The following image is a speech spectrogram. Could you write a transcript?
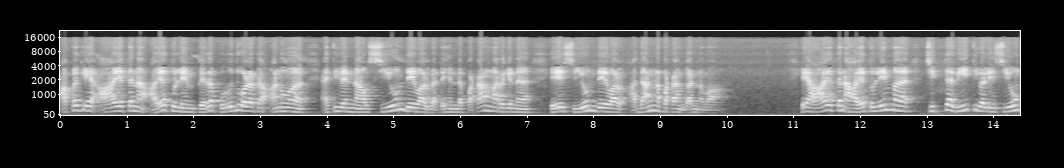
අපගේ ආයතන අයතුලින් පෙර පුරුදු වලට අනුව ඇතිවෙනා සියුම් දේවල් වැටහෙන්න පටන් අරගෙන ඒ සියුම් දේවල් අදන්න පටන් ගන්නවා. ඒ ආයතන අයතුලින්ම චිත්ත වීති වලින් සියුම්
